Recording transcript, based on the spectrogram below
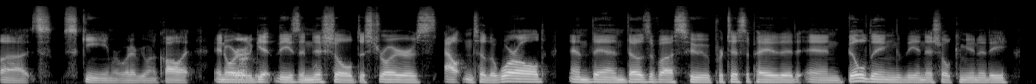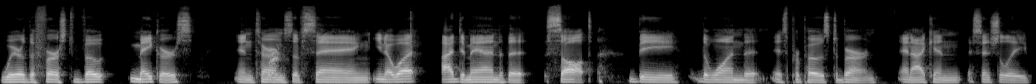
uh, s- scheme or whatever you want to call it in order to get these initial destroyers out into the world. And then those of us who participated in building the initial community, we're the first vote makers in terms of saying, you know what, I demand that salt be the one that is proposed to burn. And I can essentially,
